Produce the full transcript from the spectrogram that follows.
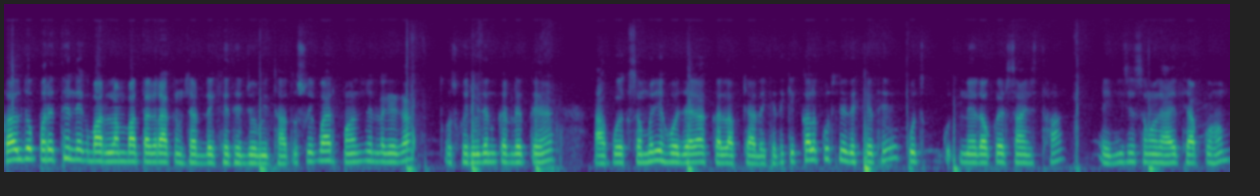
कल जो पढ़े थे ना, एक बार लंबा तगड़ा कंसेप्ट देखे थे, जो भी था तो उसको एक बार पाँच मिनट लगेगा तो उसको रिविजन कर लेते हैं। आपको एक समरी हो जाएगा, कल आप क्या देखे थे, कि कल कुछ नहीं देखे थे, कुछ नहीं रॉकेट साइंस था। इजी से समझ आए थे आपको हम।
